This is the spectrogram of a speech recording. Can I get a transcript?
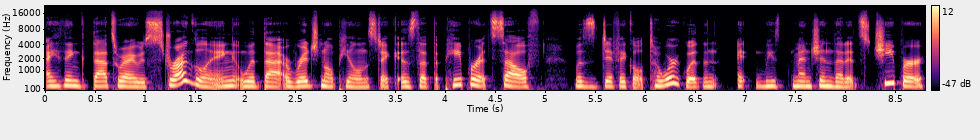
I think that's where I was struggling with that original peel and stick is that the paper itself was difficult to work with. And it, we mentioned that it's cheaper,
